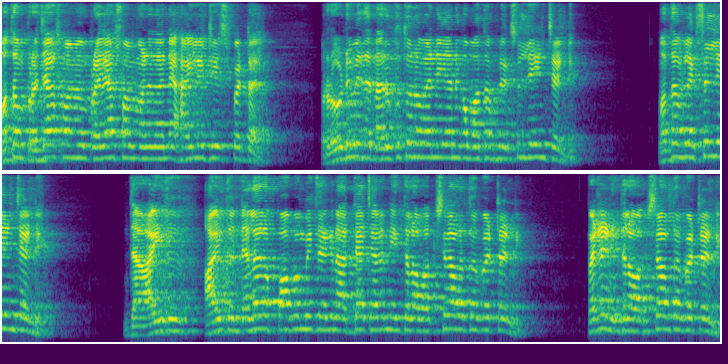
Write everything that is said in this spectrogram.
మొత్తం ప్రజాస్వామ్యం ప్రజాస్వామ్యం అనే దాన్ని హైలైట్ చేసి పెట్టాలి. రోడ్డు మీద నరుకుతున్నవన్నీ కనుక మొత్తం ఫ్లెక్సులు చేయించండి. మొత్తం ఫ్లెక్సులు చేయించండి. ఐదు ఐదు నెలల పాపం మీద జరిగిన అత్యాచారాన్ని ఇంతలో అక్షరాలతో పెట్టండి. పెట్టండి ఇంతలో అక్షరాలతో పెట్టండి.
